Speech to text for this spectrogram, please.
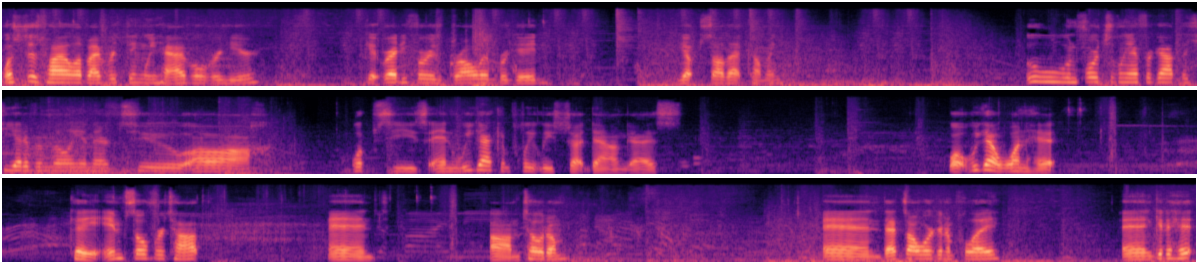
Let's just pile up everything we have over here. Get ready for his Brawler Brigade. Yep, saw that coming. Ooh, unfortunately I forgot that he had a Vermilion there too. Oh, whoopsies. And we got completely shut down, guys. Well, we got one hit. Okay, Imps over top. And, um, Totem. And that's all we're gonna play. And get a hit.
